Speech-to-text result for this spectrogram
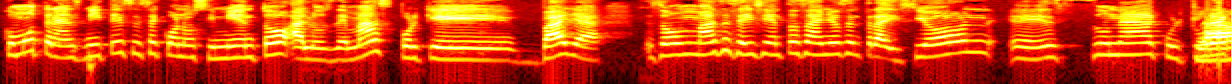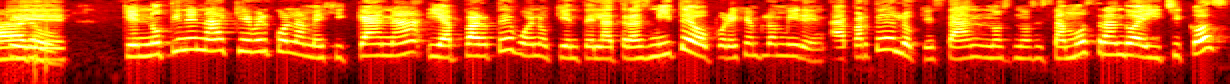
cómo transmites ese conocimiento a los demás, porque, vaya, son más de 600 años en tradición, es una cultura que que no tiene nada que ver con la mexicana y aparte, bueno, quien te la transmite o por ejemplo, miren, aparte de lo que están, nos, nos están mostrando ahí, chicos,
